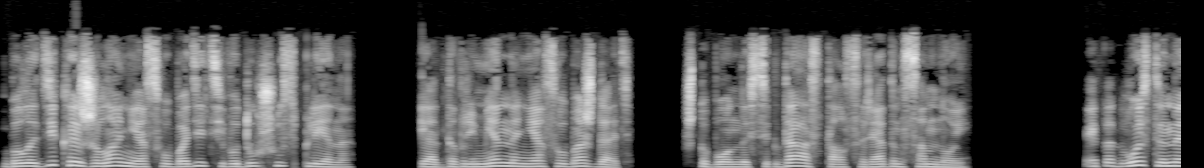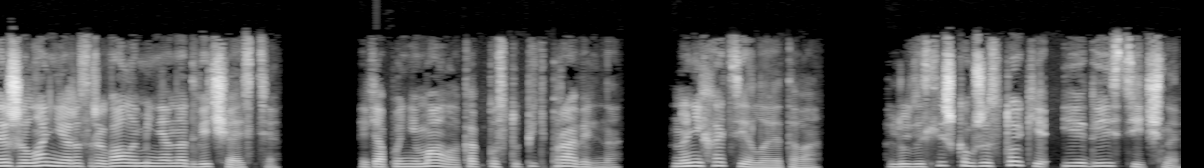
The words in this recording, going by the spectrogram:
Было дикое желание освободить его душу из плена и одновременно не освобождать, чтобы он навсегда остался рядом со мной. Это двойственное желание разрывало меня на две части. Я понимала, как поступить правильно, но не хотела этого. Люди слишком жестоки и эгоистичны.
